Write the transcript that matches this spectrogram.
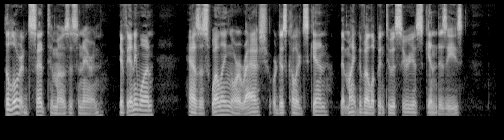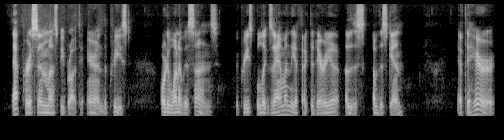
The Lord said to Moses and Aaron, If anyone has a swelling or a rash or discolored skin that might develop into a serious skin disease, that person must be brought to Aaron the priest or to one of his sons. The priest will examine the affected area of the, of the skin. If the hair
